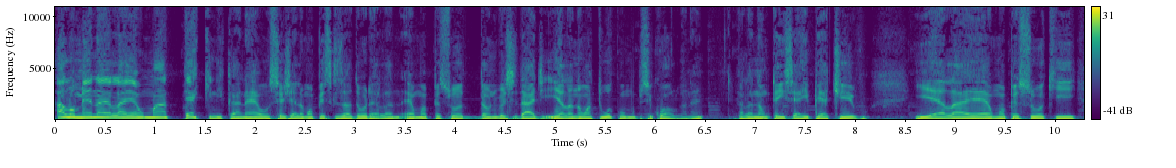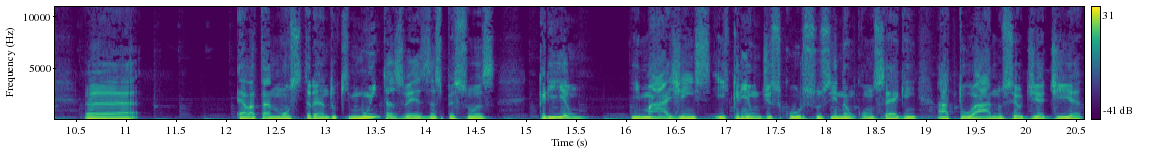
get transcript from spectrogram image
A Lumena, ela é uma técnica, né? Ou seja, ela é uma pesquisadora, ela é uma pessoa da universidade e ela não atua como psicóloga, né? Ela não tem CRP ativo e ela é uma pessoa que ah, ela está mostrando que muitas vezes as pessoas criam imagens e criam discursos e não conseguem atuar no seu dia a dia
